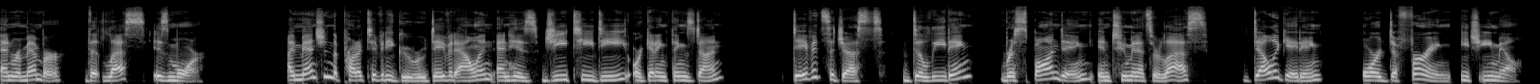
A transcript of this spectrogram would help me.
And remember that less is more. I mentioned the productivity guru David Allen and his GTD or getting things done. David suggests deleting, responding in two minutes or less, delegating, or deferring each email.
